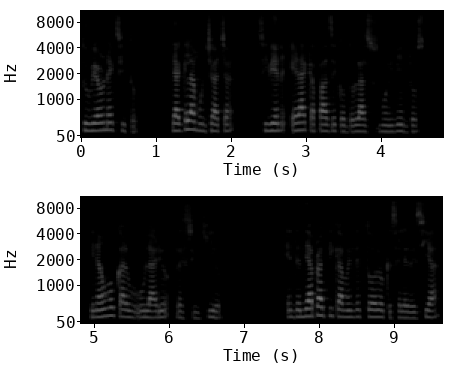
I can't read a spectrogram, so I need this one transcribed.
tuvieron éxito, ya que la muchacha, si bien era capaz de controlar sus movimientos, tenía un vocabulario restringido. Entendía prácticamente todo lo que se le decía,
